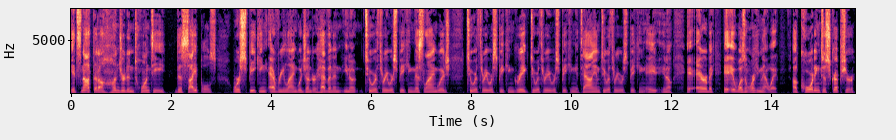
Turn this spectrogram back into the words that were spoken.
It's not that 120 disciples were speaking every language under heaven and you know two or three were speaking this language two or three were speaking greek two or three were speaking italian two or three were speaking you know arabic it wasn't working that way according to scripture,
